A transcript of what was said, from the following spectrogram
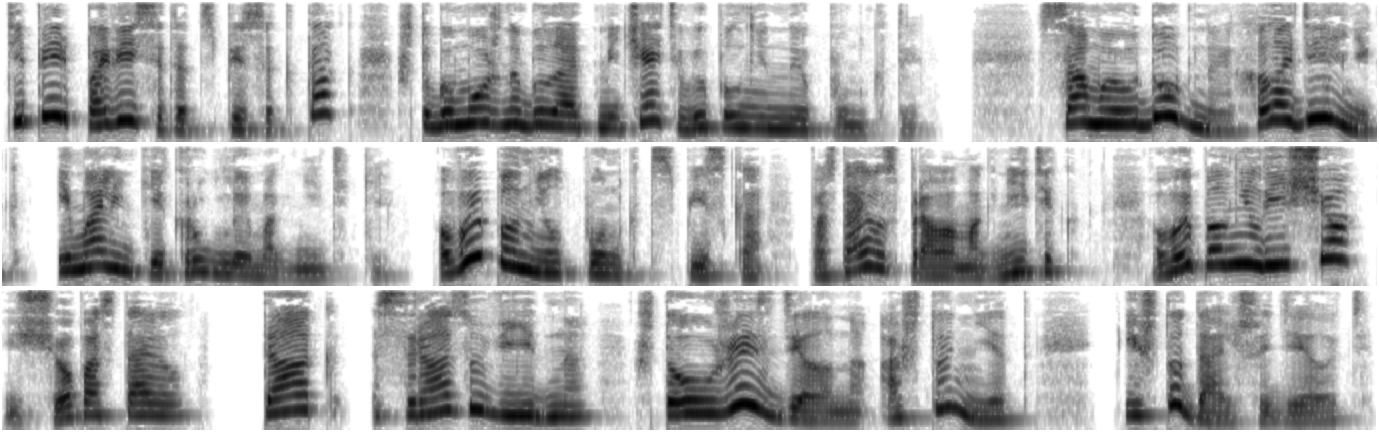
Теперь повесь этот список так, чтобы можно было отмечать выполненные пункты. Самое удобное — холодильник и маленькие круглые магнитики. Выполнил пункт списка, поставил справа магнитик. Выполнил еще, еще поставил. Так сразу видно, что уже сделано, а что нет, и что дальше делать.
